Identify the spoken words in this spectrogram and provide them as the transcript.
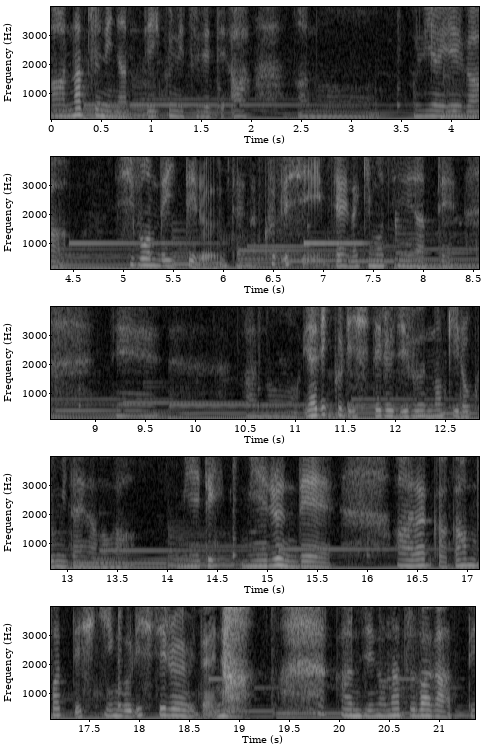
あ夏になっていくにつれてああのー、売り上げがしぼんでいってるみたいな苦しいみたいな気持ちになって。であのー、やりくりしてる自分の記録みたいなのが見えて見えるんであなんか頑張って資金繰りしてるみたいな 感じの夏場があって。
